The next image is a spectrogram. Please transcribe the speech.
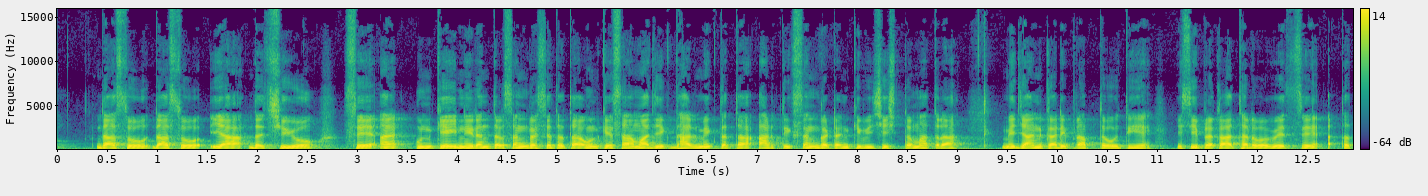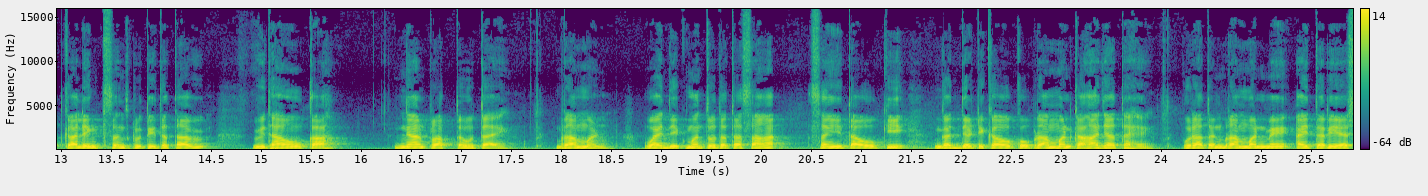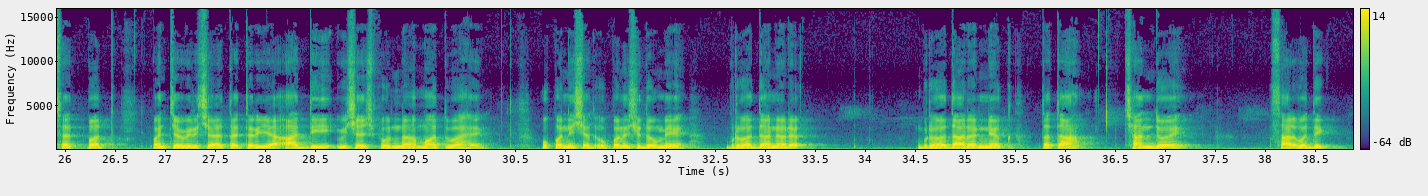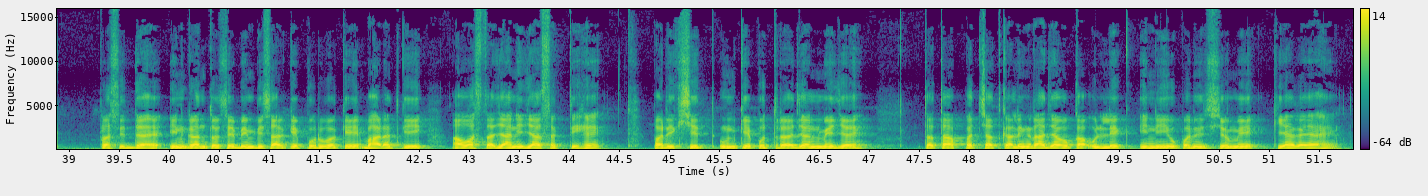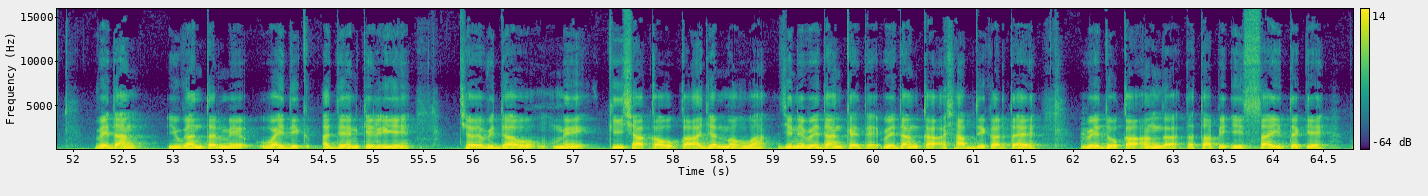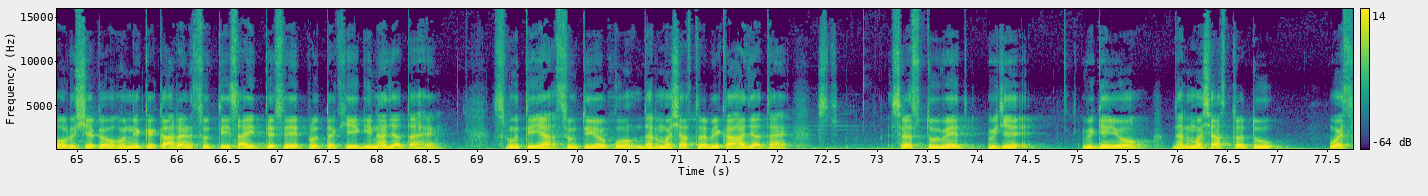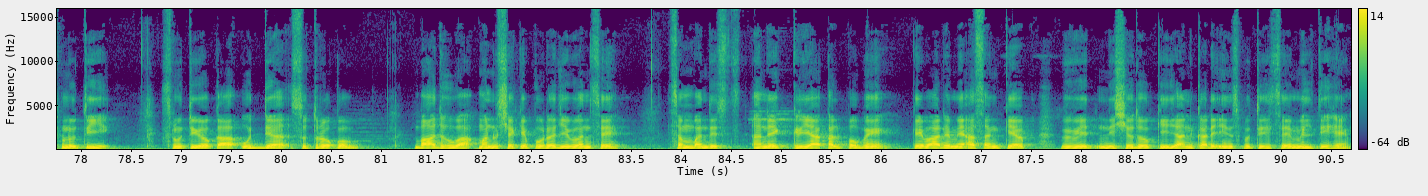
दासों दासों या दस्युओं से उनके निरंतर संघर्ष तथा उनके सामाजिक, धार्मिक तथा आर्थिक संगठन की विशिष्ट मात्रा में जानकारी प्राप्त होती है। इसी प्रकार अथर्ववेद से तत्कालीन संस्कृति तथा विधाओं का ज्ञान प्राप्त होता है। ब्राह्मण, वैदिक मंत्रों तथा संहिताओं की गद्य टिकाओं को ब्राह्मण कहा जाता है। पुरातन ब्राह्मण में ऐतरीय, शतपथ पंचवीर्ष तैतरीय आदि विशेषपूर्ण महत्व है। उपनिषद, उपनिषदों में बृहदानर बृहदारण्यक तथा छांदोय सार्वधिक प्रसिद्ध है। इन ग्रंथों से बिंबिसार के पूर्व के भारत की अवस्था जानी जा सकती है। परीक्षित उनके पुत्र जन्मेजय तथा पश्चातकालीन राजाओं का उल्लेख इन्हीं उपनिषदों में किया गया है। वेदांग, युगांतर में वैदिक अध्ययन के लिए छह विधाओं में की शाखाओं का जन्म हुआ, जिन्हें वेदांग कहते हैं। वेदांग का शाब्दिक अर्थ है वेदों का अंग, तथापि इस साहित्य के पौरुषे के होने के कारण श्रुति साहित्य से पृथक ही गिना जाता है। स्मृतियाँ स्मृतियों को धर्मशास्त्र भी कहा जाता है। श्रस्तु वेद विजय, विज्ञेयो धर्मशास्त्र तो वस्मृति। स्मृतियों का उद्य सूत्रों को बाद हुआ। मनुष्य के पूर्व जीवन से संबंधित अनेक क्रियाकल्पों में, के बारे में असंख्य विविध निषेधों की जानकारी इन स्मृति से मिलती है।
